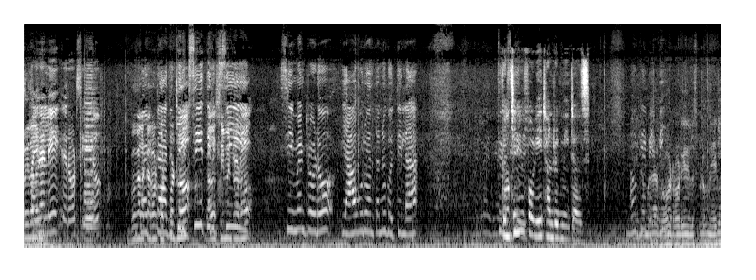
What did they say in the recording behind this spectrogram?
ಫೈನಲಿ ರೋಡ್ ಸಿಕ್ತು road. Cement road cement road ಯಾವ ಊರು ಅಂತಾನೂ ಗೊತ್ತಿಲ್ಲ. Continue for 800 hundred okay baby road ರೋಡ್ಗೆ ನಿಲ್ಲಿಸ್ಬಿಟ್ಟು ನೇಗ್ಲ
